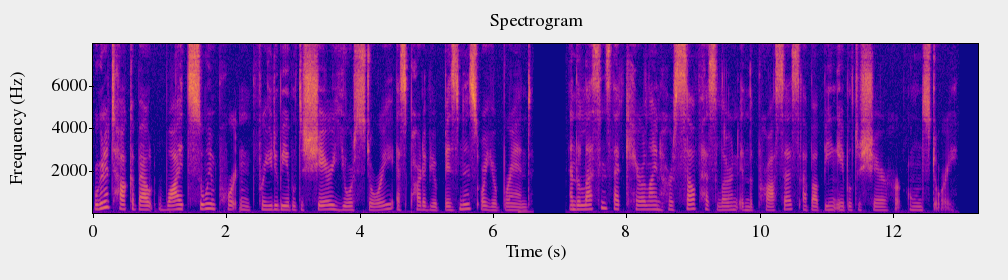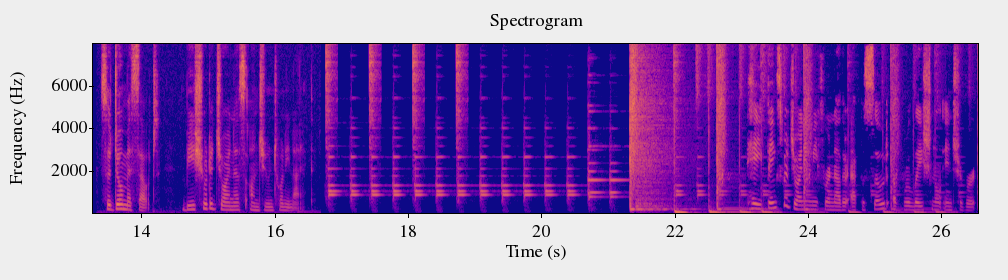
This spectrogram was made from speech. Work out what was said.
We're going to talk about why it's so important for you to be able to share your story as part of your business or your brand, and the lessons that Caroline herself has learned in the process about being able to share her own story. So don't miss out. Be sure to join us on June 29th. Hey, thanks for joining me for another episode of Relational Introvert.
